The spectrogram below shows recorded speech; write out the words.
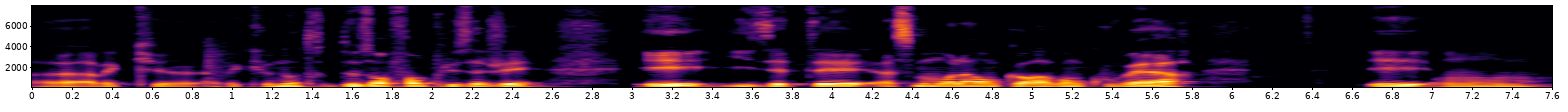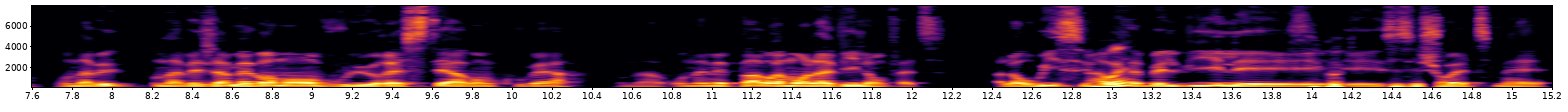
avec avec le nôtre, deux enfants plus âgés, et ils étaient à ce moment-là encore à Vancouver et on on avait on n'avait jamais vraiment voulu rester à Vancouver. On a on n'aimait pas vraiment la ville en fait. Alors oui, c'est ah une très belle ville et, et c'est chouette, mais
